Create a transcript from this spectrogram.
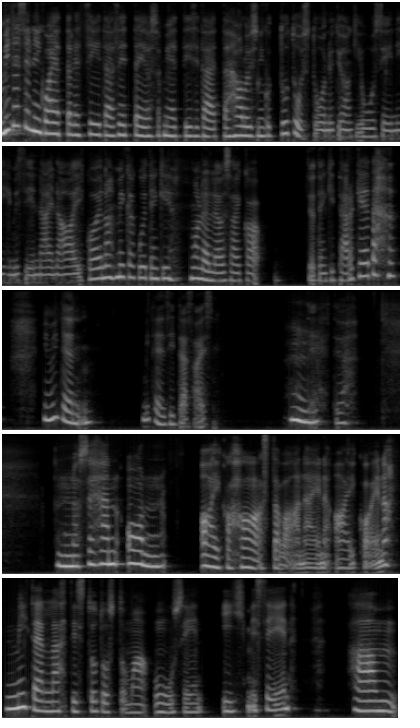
No miten sä niin ajattelet siitä sitten, jos miettii sitä, että haluaisi niin tutustua nyt johonkin uusiin ihmisiin näinä aikoina, mikä kuitenkin monelle olisi aika jotenkin tärkeää, niin miten, miten sitä saisi hmm. tehtyä? No sehän on aika haastavaa näinä aikoina. Miten lähtisi tutustumaan uusiin ihmisiin? Um,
